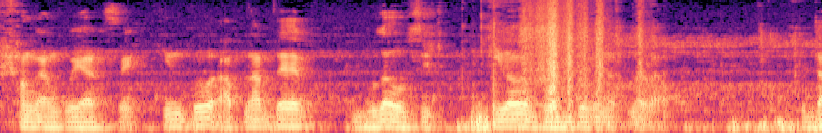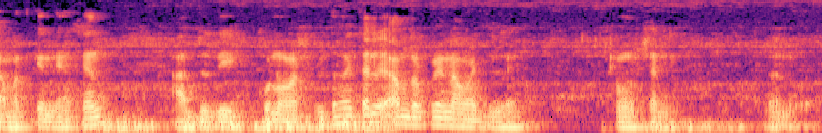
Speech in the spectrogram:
সংগ্রাম করে আসছে। কিন্তু আপনাদের বোঝা উচিত কীভাবে ভোট দেবেন আপনারা। জামাতকে নিয়ে আসেন। আর যদি কোনো অসুবিধা হয় তাহলে আমরা করে নামাই দিলেন। সমস্যা নেই। ধন্যবাদ।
